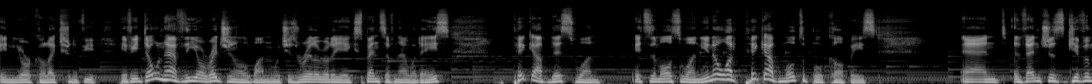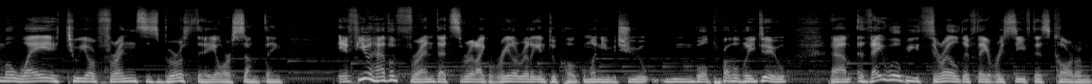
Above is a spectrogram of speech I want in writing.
in your collection. If you if you don't have the original one, which is really really expensive nowadays, pick up this one. It's the most one. You know what? Pick up multiple copies, and then just give them away to your friend's birthday or something if you have a friend that's like really, really into Pokemon, which you will probably do, um, they will be thrilled if they receive this card on,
